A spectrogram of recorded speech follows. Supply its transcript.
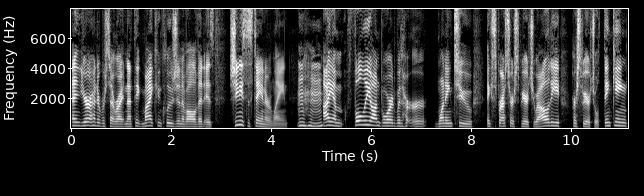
And you're 100% right. And I think my conclusion of all of it is she needs to stay in her lane. Mm-hmm. I am fully on board with her wanting to express her spirituality, her spiritual thinking,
